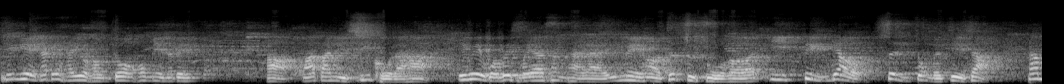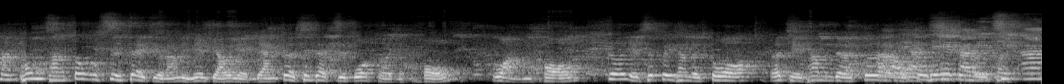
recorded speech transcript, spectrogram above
听乐，那边还有很多后面那边，好，麻烦你辛苦了哈。因为我为什么要上台呢？因为哈，这组组合一定要慎重的介绍。他们通常都是在酒廊里面表演，两个现在直播很红，网红，歌也是非常的多，而且他们的歌谣歌词。阿爹感恩，平安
